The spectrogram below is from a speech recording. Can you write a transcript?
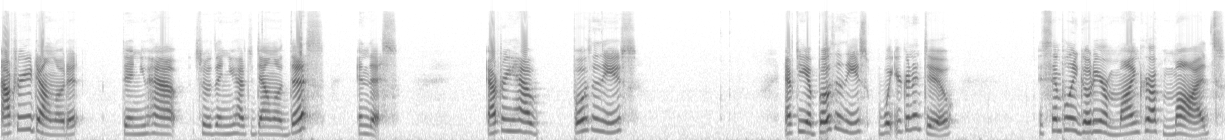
After you download it, then you have so then you have to download this and this. After you have both of these, after you have both of these, what you're going to do is simply go to your Minecraft mods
